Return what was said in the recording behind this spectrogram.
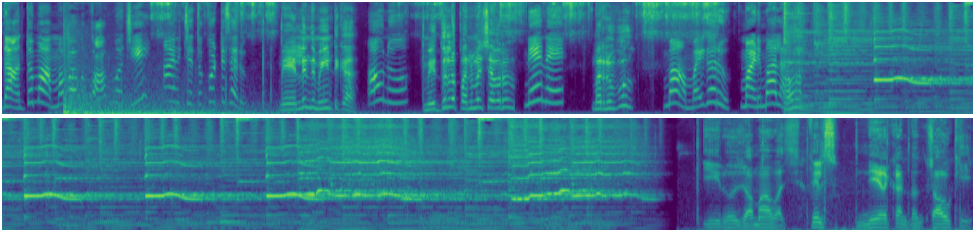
దాంతో మా అమ్మ బాబు కోపం వచ్చి ఆయన చిత్త కొట్టేశారు. నేను వెళ్ళింది మీ ఇంటికా? అవును. మీ ఇద్దరులో పని మనిషి ఎవరు? నేనే. మరి నువ్వు? మా అమ్మాయి గారు మణిమాల? ఈ రోజు అమావాస్య. తెలుసు. నీలకంఠం చౌకి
